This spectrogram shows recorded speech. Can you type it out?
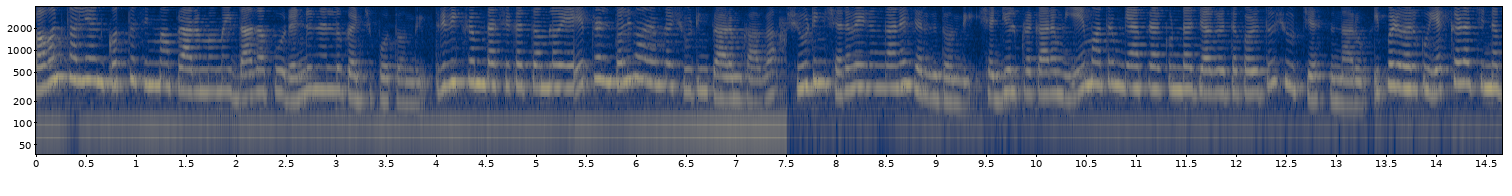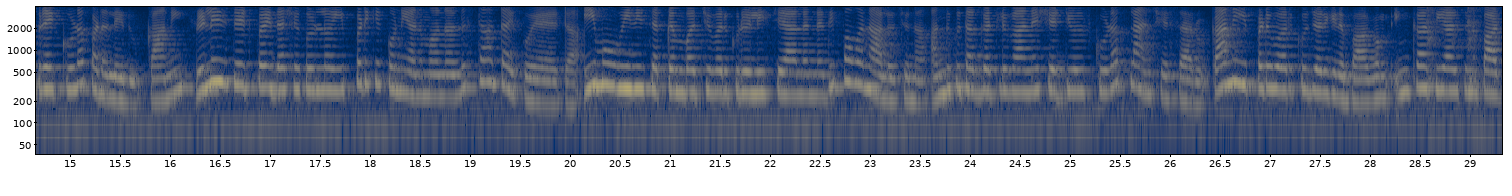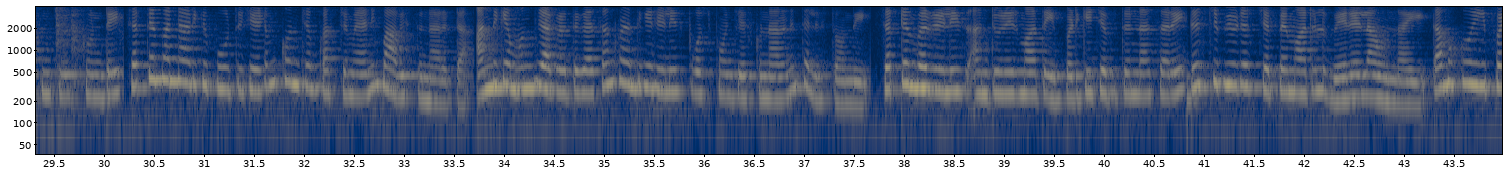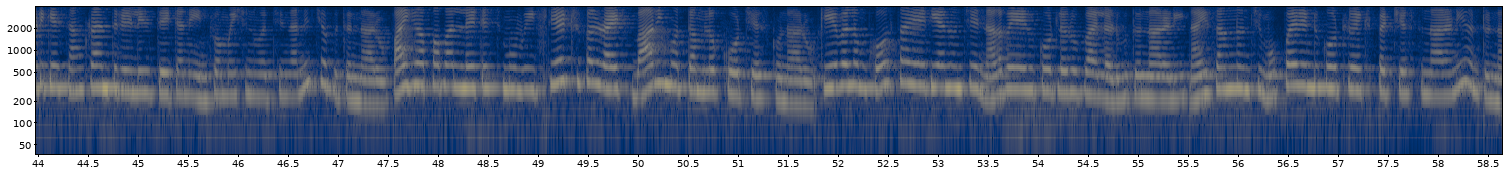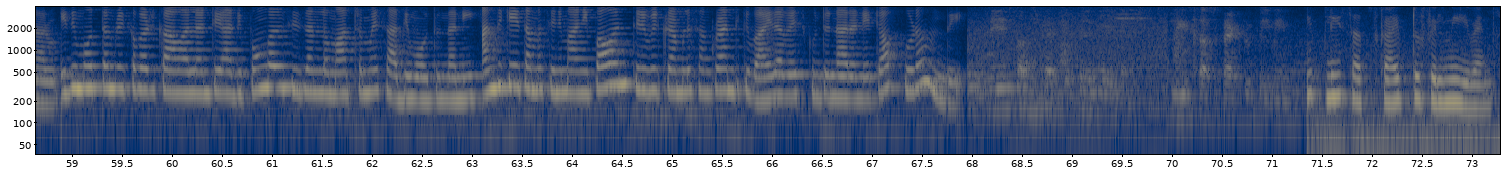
పవన్ కళ్యాణ్ కొత్త సినిమా ప్రారంభమై దాదాపు రెండు నెలలు గడిచిపోతోంది. త్రివిక్రమ్ దర్శకత్వంలో ఏప్రిల్ తొలి వారంలో షూటింగ్ ప్రారంభం కాగా షూటింగ్ శరవేగంగానే జరుగుతోంది. షెడ్యూల్ ప్రకారం ఏ మాత్రం గ్యాప్ రాకుండా జాగ్రత్త పడుతూ షూట్ చేస్తున్నారు. ఇప్పటి వరకు ఎక్కడ చిన్న బ్రేక్ కూడా పడలేదు. కానీ రిలీజ్ డేట్ పై దర్శకుల్లో ఇప్పటికే కొన్ని అనుమానాలు స్టార్ట్ అయిపోయాయట. ఈ మూవీని సెప్టెంబర్ చివరకు రిలీజ్ చేయాలన్నది పవన్ ఆలోచన. అందుకు తగ్గట్లుగానే షెడ్యూల్స్ కూడా ప్లాన్ చేశారు. కానీ ఇప్పటి వరకు జరిగిన భాగం ఇంకా తీయాల్సిన పార్ట్ను చూసుకుంటే సెప్టెంబర్ నాటికి పూర్తి చేయడం కొంచెం కష్టమే అని భావిస్తున్నారట. అందుకే ముందు జాగ్రత్తగా సంక్రాంతికి రిలీజ్ పోస్ట్ పోన్ చేసుకున్నారని తెలుస్తోంది. సెప్టెంబర్ రిలీజ్ అంటూ నిర్మాత ఇప్పటికీ చెబుతున్నా సరే డిస్ట్రిబ్యూటర్స్ చెప్పే మాటలు వేరేలా ఉన్నాయి. తమకు ఇప్పటికే సంక్రాంతి రిలీజ్ డేట్ అనే ఇన్ఫర్మేషన్ వచ్చిందని చెబుతున్నారు. పైగా Pawan latest movie theatrical rights భారీ మొత్తంలో కోట్ చేసుకున్నారు. కేవలం కోస్తా ఏరియా నుంచే నలభై ఐదు కోట్ల రూపాయలు అడుగుతున్నారని నైజాం నుంచి ముప్పై రెండు కోట్లు ఎక్స్పెక్ట్ చేస్తున్నారని అంటున్నారు. ఇది మొత్తం రికవర్ ఫాలోవర్ కావాలంటే అది పొంగల్ సీజన్లో మాత్రమే సాధ్యమవుతుందని. అందుకే తమ సినిమాని పవన్ త్రివిక్రమ్లు సంక్రాంతికి వాయిదా వేసుకుంటున్నారనే టాక్ కూడా ఉంది. Please to filmy events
